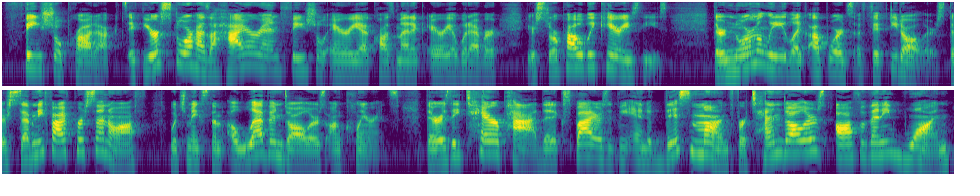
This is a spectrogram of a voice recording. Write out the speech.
facial products. If your store has a higher end facial area, cosmetic area, whatever, your store probably carries these. They're normally like upwards of $50. They're 75% off which makes them $11 on clearance. There is a tear pad that expires at the end of this month for $10 off of any one,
